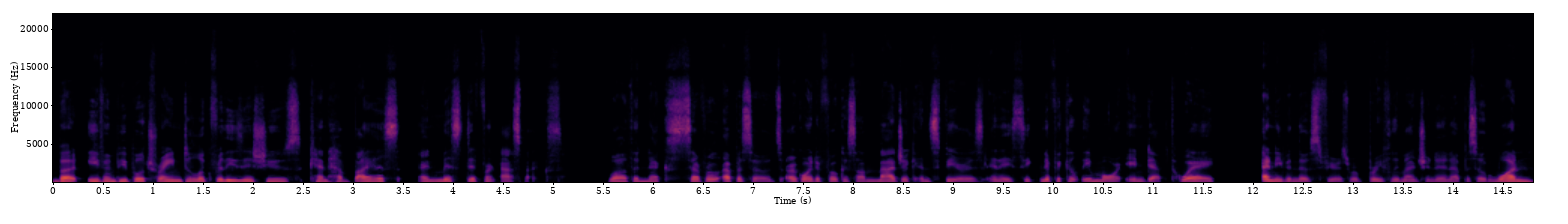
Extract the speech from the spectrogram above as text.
But even people trained to look for these issues can have bias and miss different aspects. While the next several episodes are going to focus on magic and spheres in a significantly more in depth way, and even though spheres were briefly mentioned in episode 1,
